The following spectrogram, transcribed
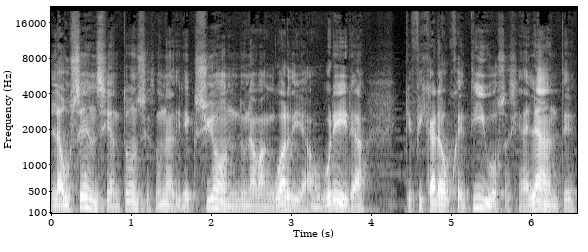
La ausencia entonces de una dirección, de una vanguardia obrera, que fijara objetivos hacia adelante,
